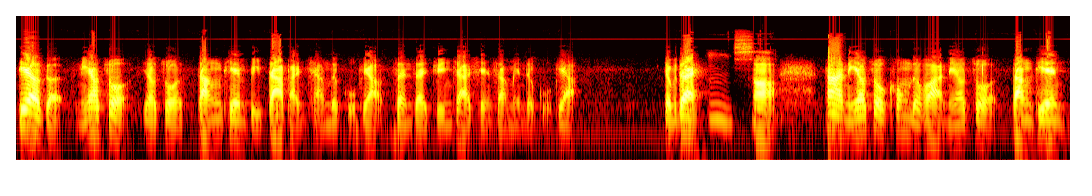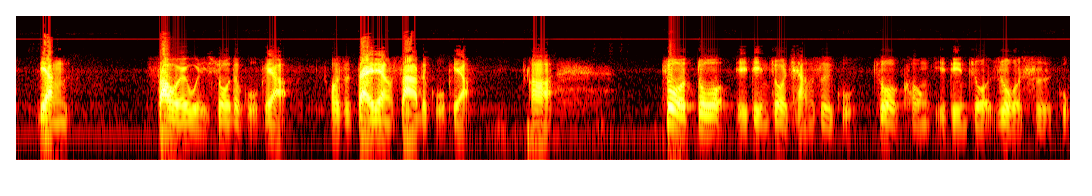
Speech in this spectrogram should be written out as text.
第二个你要做，要做当天比大盘强的股票，站在均价线上面的股票，对不对？嗯，啊，那你要做空的话，你要做当天量稍微萎缩的股票，或是带量杀的股票，啊，做多一定做强势股，做空一定做弱势股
